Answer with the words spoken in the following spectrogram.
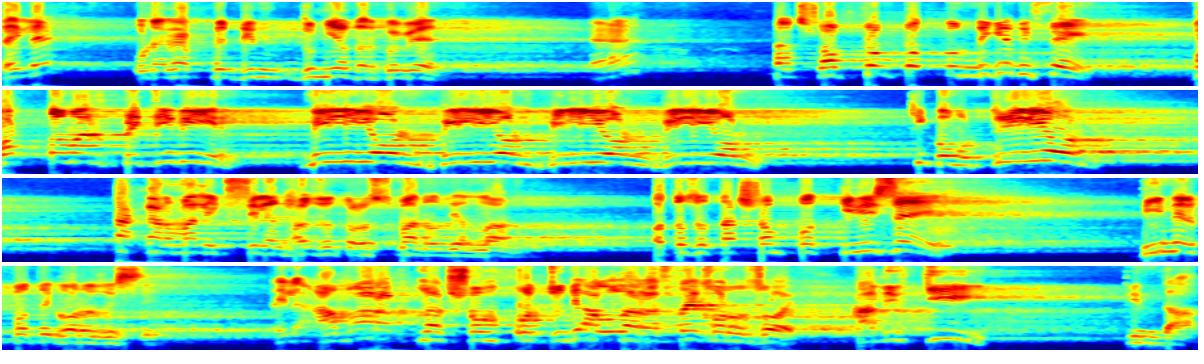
তাইলে ওনারে আপনি দিন দুনিয়াদার কইবেন হ্যাঁ? তার সব সম্পদ কোন দিকে দিছে? বর্তমান পৃথিবীর মিলিয়ন বিলিয়ন বিলিয়ন বিলিয়ন কি কম ট্রিলিয়ন টাকার মালিক ছিলেন হজরত ওসমান রাদিয়াল্লাহু। অথচ তার সম্পদ কি হয়েছে দিনের পথে খরচ হয়েছে তাইলে আমার আপনার সম্পদ যদি আল্লাহ রাস্তায় খরচ হয়, আমি কি? দিনদার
